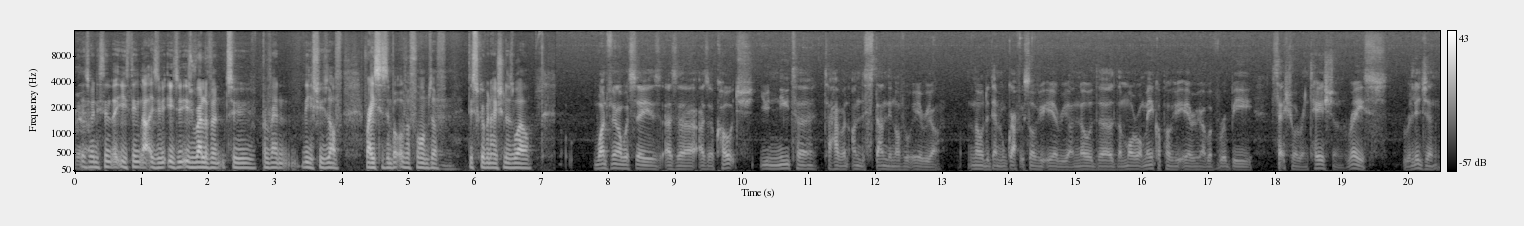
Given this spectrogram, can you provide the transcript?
Yeah. Is there anything that you think that is, is, is relevant to prevent the issues of racism, but other forms of mm. discrimination as well? One thing I would say is, as a as a coach, you need to to have an understanding of your area, know the demographics of your area, know the the moral makeup of your area, whether it be sexual orientation, race, religion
